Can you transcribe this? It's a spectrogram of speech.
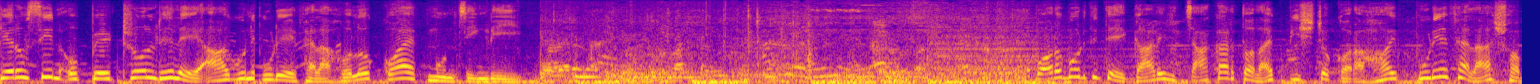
কেরোসিন ও পেট্রোল ঢেলে আগুনে পুড়িয়ে ফেলা হলো কয়েক মন চিংড়ি। পরবর্তীতে গাড়ির চাকার তলায় পিষ্ট করা হয়, পুড়ে ফেলা সব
